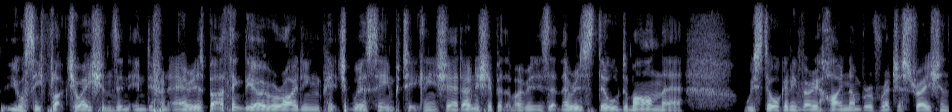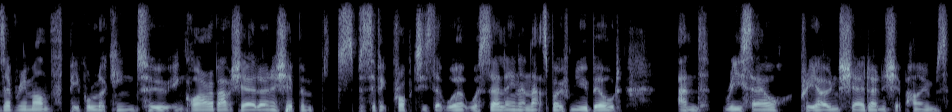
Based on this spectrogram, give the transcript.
you'll see fluctuations in, in different areas. But I think the overriding picture we're seeing, particularly in shared ownership at the moment, is that there is still demand there. We're still getting very high number of registrations every month. People looking to inquire about shared ownership and specific properties that we're, we're selling, and that's both new build and resale pre-owned shared ownership homes.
